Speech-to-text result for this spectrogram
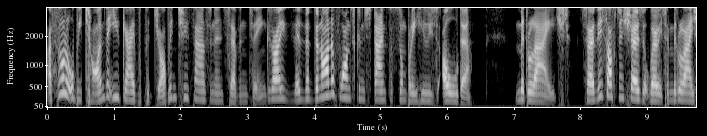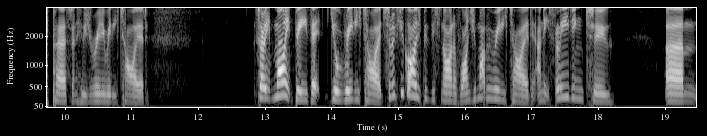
I feel it will be time that you gave up a job in 2017 because I the, the nine of wands can stand for somebody who's older, middle aged. So this often shows up where it's a middle aged person who's really really tired. So it might be that you're really tired. Some of you guys with this nine of wands, you might be really tired, and it's leading to um,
